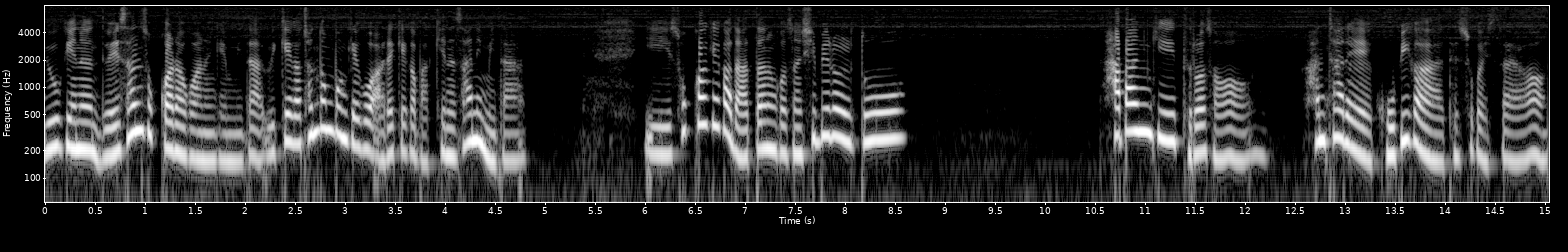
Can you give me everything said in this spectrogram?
요게는 뇌산속과라고 하는 개입니다. 윗개가 천둥번개고 아랫개가 막히는 산입니다. 이 속가계가 나왔다는 것은 11월도 하반기 들어서 한 차례 고비가 될 수가 있어요.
